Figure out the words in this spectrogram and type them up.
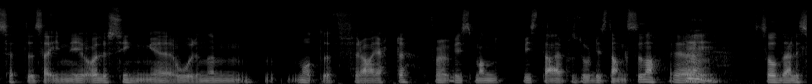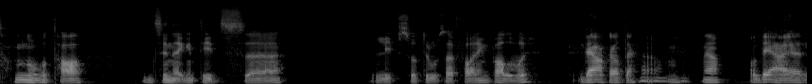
sette seg inn i eller synge ordene måte fra hjertet. For hvis, man, hvis det er for stor distanse, da. eh, Mm. Så det er liksom noe å ta sin egen tids livs- og troserfaring på alvor. Det er akkurat det. Ja. Og det er,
